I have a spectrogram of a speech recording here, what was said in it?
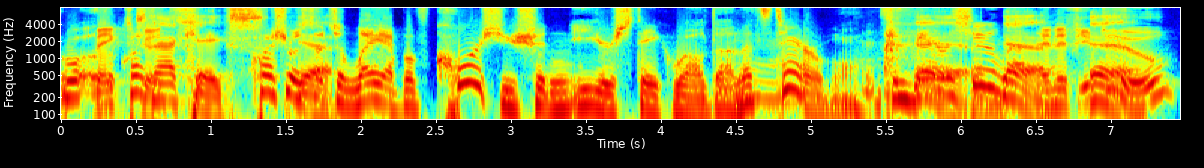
Well, the baked question- goods. snack cakes. Question was yeah. such a layup. Of course, you shouldn't eat your steak well done. That's terrible. It's embarrassing. Yeah, yeah. And if you Yeah. do,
